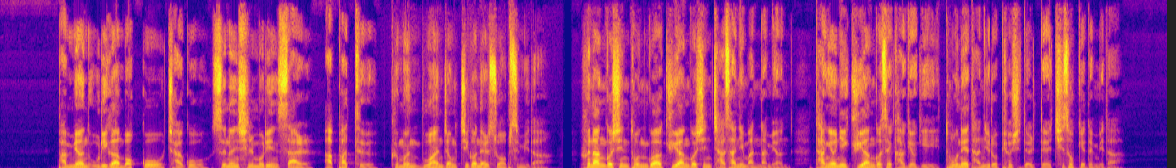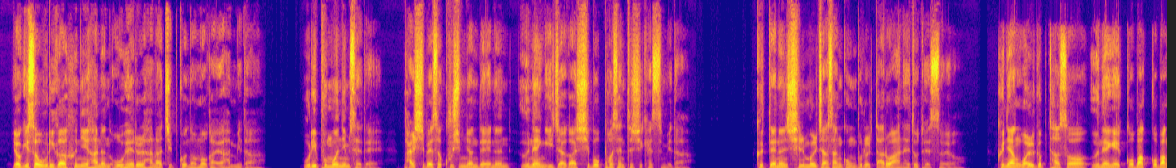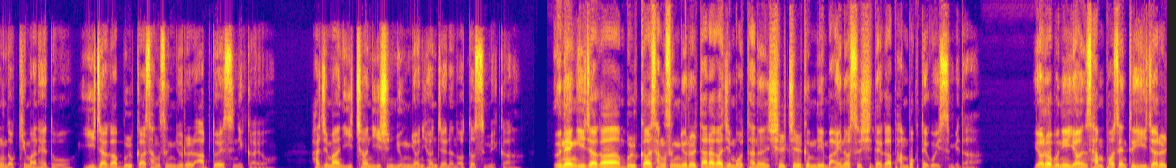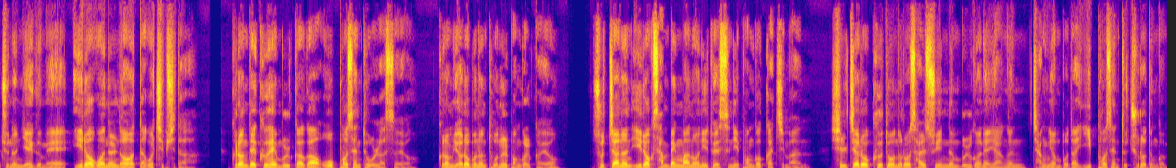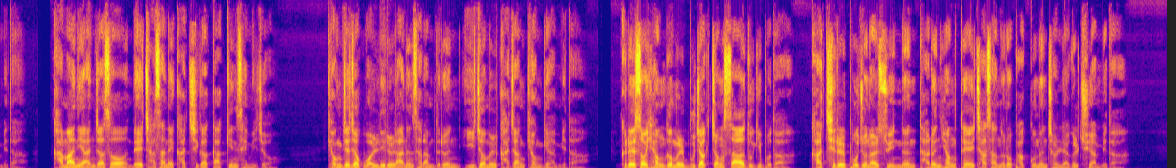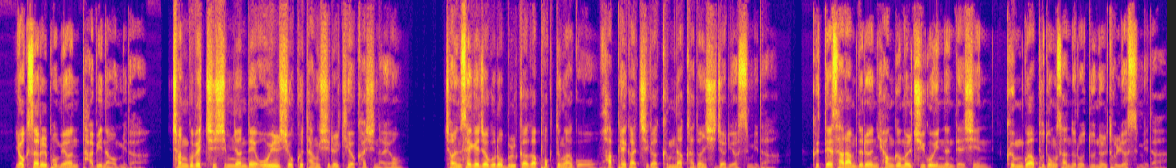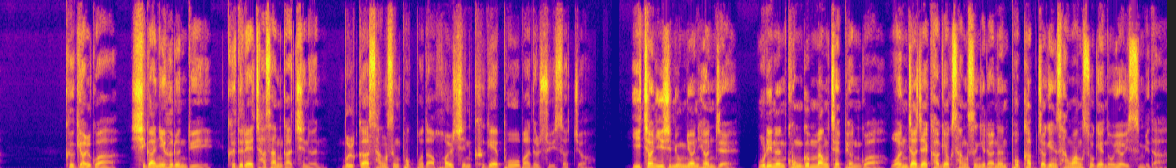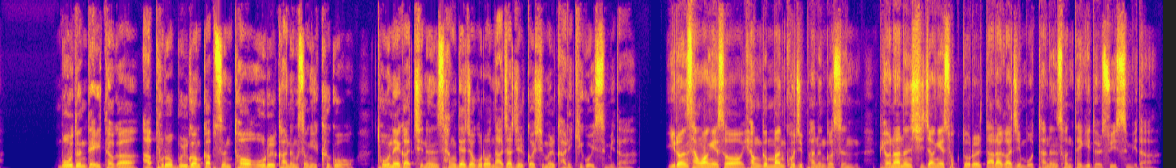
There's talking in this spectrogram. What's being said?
반면 우리가 먹고 자고 쓰는 실물인 쌀, 아파트, 금은 무한정 찍어낼 수 없습니다. 흔한 것인 돈과 귀한 것인 자산이 만나면 당연히 귀한 것의 가격이 돈의 단위로 표시될 때 치솟게 됩니다. 여기서 우리가 흔히 하는 오해를 하나 짚고 넘어가야 합니다. 우리 부모님 세대, 80에서 90년대에는 은행 이자가 15%씩 했습니다. 그때는 실물 자산 공부를 따로 안 해도 됐어요. 그냥 월급 타서 은행에 꼬박꼬박 넣기만 해도 이자가 물가 상승률을 압도했으니까요. 하지만 2026년 현재는 어떻습니까? 은행 이자가 물가 상승률을 따라가지 못하는 실질 금리 마이너스 시대가 반복되고 있습니다. 여러분이 연 3% 이자를 주는 예금에 1억 원을 넣었다고 칩시다. 그런데 그해 물가가 5% 올랐어요. 그럼 여러분은 돈을 번 걸까요? 숫자는 1억 300만 원이 됐으니 번 것 같지만 실제로 그 돈으로 살 수 있는 물건의 양은 작년보다 2% 줄어든 겁니다. 가만히 앉아서 내 자산의 가치가 깎인 셈이죠. 경제적 원리를 아는 사람들은 이 점을 가장 경계합니다. 그래서 현금을 무작정 쌓아두기보다 가치를 보존할 수 있는 다른 형태의 자산으로 바꾸는 전략을 취합니다. 역사를 보면 답이 나옵니다. 1970년대 오일 쇼크 당시를 기억하시나요? 전 세계적으로 물가가 폭등하고 화폐 가치가 급락하던 시절이었습니다. 그때 사람들은 현금을 쥐고 있는 대신 금과 부동산으로 눈을 돌렸습니다. 그 결과 시간이 흐른 뒤 그들의 자산 가치는 물가 상승폭보다 훨씬 크게 보호받을 수 있었죠. 2026년 현재 우리는 공급망 재편과 원자재 가격 상승이라는 복합적인 상황 속에 놓여 있습니다. 모든 데이터가 앞으로 물건값은 더 오를 가능성이 크고 돈의 가치는 상대적으로 낮아질 것임을 가리키고 있습니다. 이런 상황에서 현금만 고집하는 것은 변하는 시장의 속도를 따라가지 못하는 선택이 될 수 있습니다.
